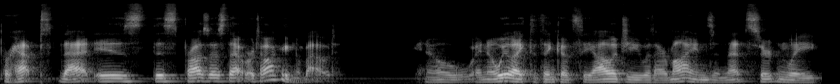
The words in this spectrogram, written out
perhaps that is this process that we're talking about. You know, I know we like to think of theology with our minds, and that's certainly,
